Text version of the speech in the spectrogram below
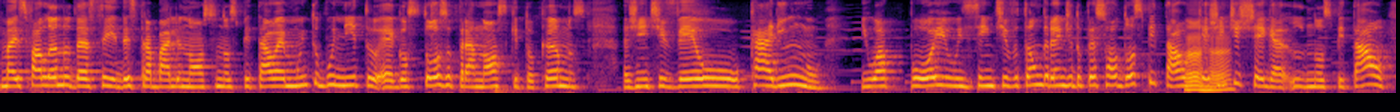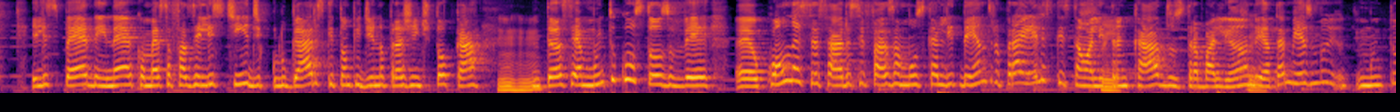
Mas falando desse, desse trabalho nosso no hospital, é muito bonito, é gostoso para nós que tocamos. A gente vê o carinho e o apoio, o incentivo tão grande do pessoal do hospital. Porque a gente chega no hospital, eles pedem, né? Começa a fazer listinha de lugares que estão pedindo pra gente tocar. Uhum. Então, assim, é muito gostoso ver é, o quão necessário se faz a música ali dentro para eles que estão ali Sim. trancados, trabalhando Sim. e até mesmo muito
